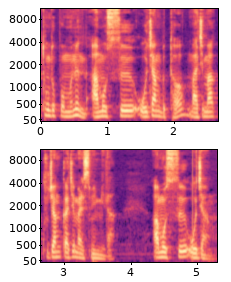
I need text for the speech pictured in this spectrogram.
통독 본문은 아모스 5장부터 마지막 9장까지 말씀입니다. 아모스 5장.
